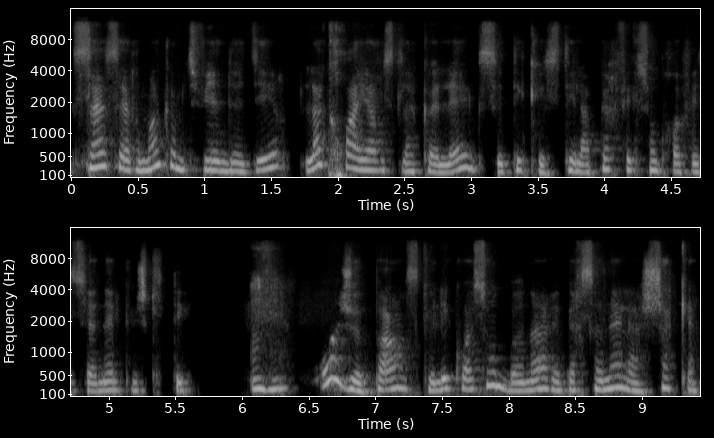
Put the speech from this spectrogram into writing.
sincèrement, comme tu viens de dire, la croyance de la collègue, c'était que c'était la perfection professionnelle que je quittais. Mmh Moi, je pense que l'équation de bonheur est personnelle à chacun.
